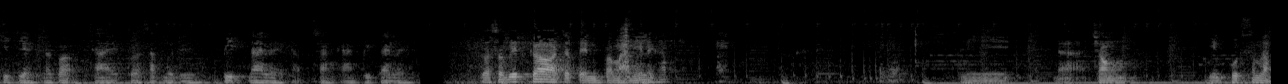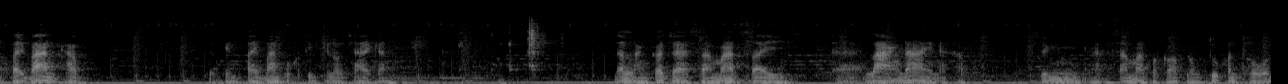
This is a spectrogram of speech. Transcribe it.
ขี้เกียจแล้วก็ใช้โทรศัพท์มือถือปิดได้เลยครับ สั่งการปิดได้เลย ตัวสวิตช์ก็จะเป็นประมาณนี้เลยครับ มีช่อง Input สำหรับไฟบ้านครับ จะเป็นไฟบ้านปกติที่เราใช้กัน ด้านหลังก็จะสามารถใส่อ่ารางได้นะครับ ซึ่งสามารถประกอบลงตู้คอนโทรล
